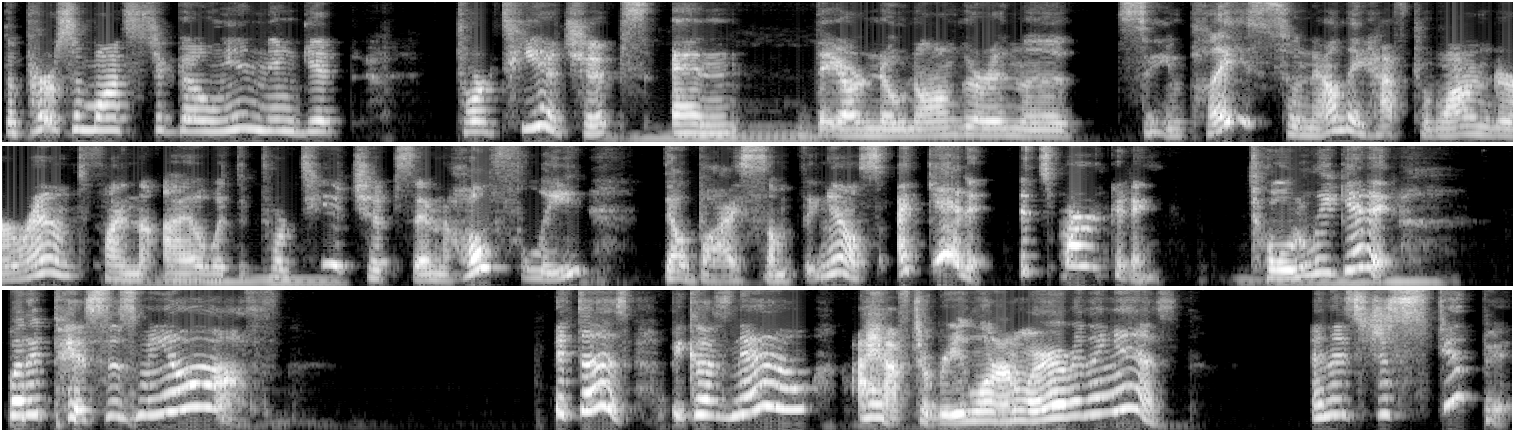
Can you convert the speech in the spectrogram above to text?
the person wants to go in and get tortilla chips and they are no longer in the same place. So now they have to wander around to find the aisle with the tortilla chips and hopefully they'll buy something else. I get it. It's marketing. Totally get it. But it pisses me off. It does because now I have to relearn where everything is. And it's just stupid.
